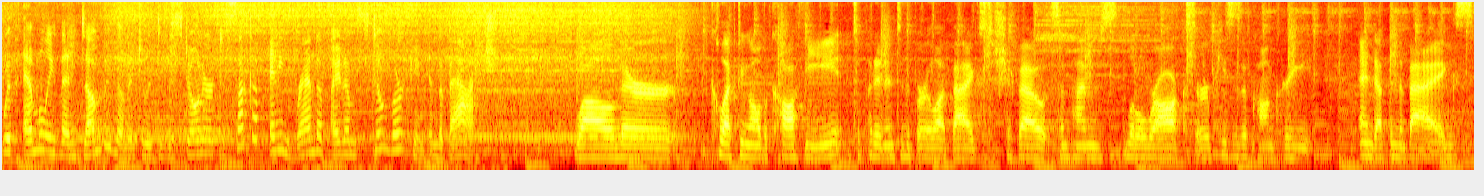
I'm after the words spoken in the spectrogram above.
with Emily then dumping them into a destoner to suck up any random items still lurking in the batch. While they're collecting all the coffee to put it into the burlap bags to ship out, sometimes little rocks or pieces of concrete end up in the bags.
